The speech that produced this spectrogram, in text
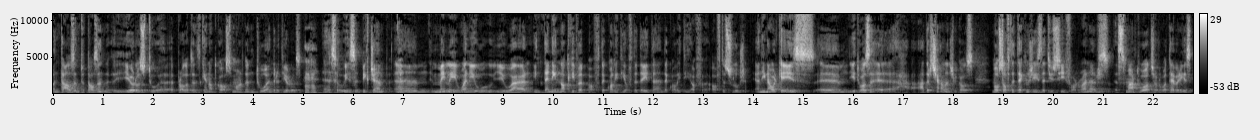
1,000, 2,000 euros to a product that cannot cost more than 200 euros. Uh, so it's a big jump. Um, mainly when you you are intending not give up of the quality of the data and the quality of uh, of the solution. And in our case, um, it was a other challenge because most of the technologies that you see for runners, a smartwatch or whatever is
